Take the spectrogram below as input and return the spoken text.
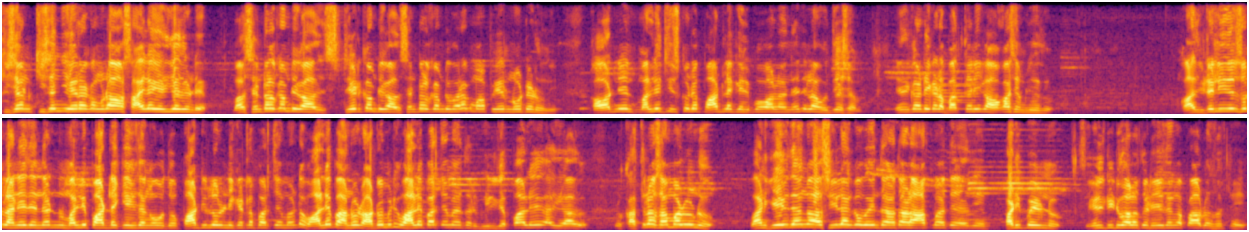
కిషన్ కిషన్ ఏ రకం కూడా ఆ స్థాయిలో ఎదిగేది ఉండే. మా సెంట్రల్ కమిటీ కాదు స్టేట్ కమిటీ కాదు సెంట్రల్ కమిటీ వరకు మా పేరు నోటెడ్ ఉంది. కాబట్టి నేను మళ్ళీ తీసుకుంటే పార్టీలోకి వెళ్ళిపోవాలనేది నా ఉద్దేశం. ఎందుకంటే ఇక్కడ బతకనీకి అవకాశం లేదు. కాదు ఇటలీ వాళ్ళు అనేది ఏంటంటే నువ్వు మళ్ళీ పార్టీలకు ఏ విధంగా అవుతావు పార్టీలో నీకు ఎట్లా పరిచయం అంటే వాళ్ళే ఆటోమేటిక్ వాళ్ళే పరిచయం అవుతారు. వీళ్ళు చెప్పాలి అది కాదు. ఇప్పుడు కత్తుల సమ్మడు వానికి ఏ విధంగా శ్రీలంక పోయిన తర్వాత ఆడ ఆత్మహత్య అది పడిపోయిండు. ఎల్టీడీ వాళ్ళతో ఏ విధంగా ప్రాబ్లమ్స్ వచ్చినాయి?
